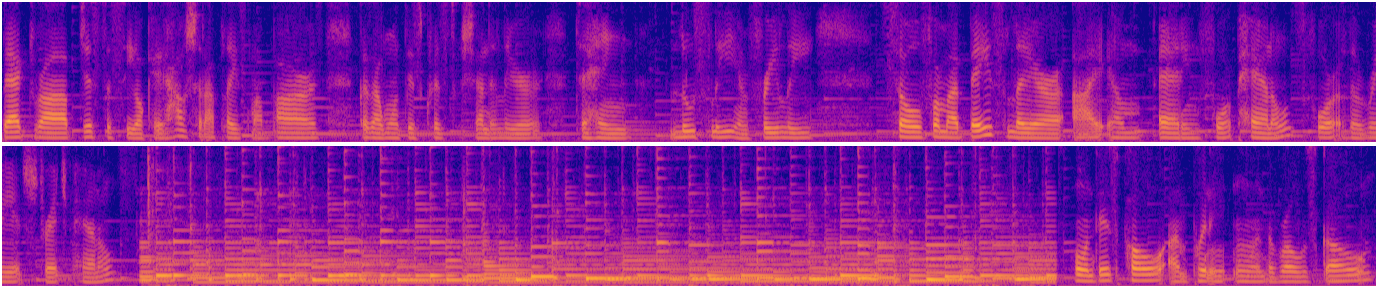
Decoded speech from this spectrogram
backdrop just to see, okay, how should I place my bars? Because I want this crystal chandelier to hang loosely and freely. So for my base layer, I am adding four panels, four of the red stretch panels. On this pole, I'm putting on the rose gold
